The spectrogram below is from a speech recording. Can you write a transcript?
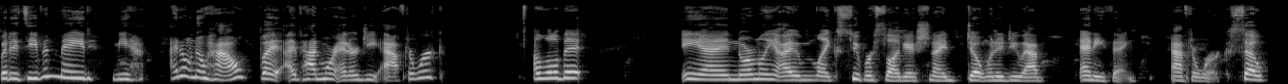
But it's even made me I don't know how, but I've had more energy after work a little bit. And normally I'm like super sluggish and I don't want to do ab- anything after work. So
